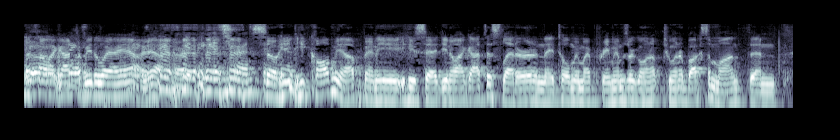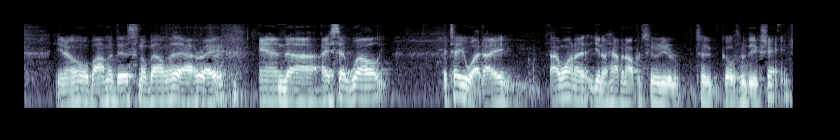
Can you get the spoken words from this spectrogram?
That's how I got to be the way I am. Yeah. So he, he called me up and he, he said, you know, I got this letter and they told me my premiums are going up 200 bucks a month and, you know, Obama this and Obama that, right? And uh, I said, well, I tell you what, I, I want to, you know, have an opportunity to, to go through the exchange.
